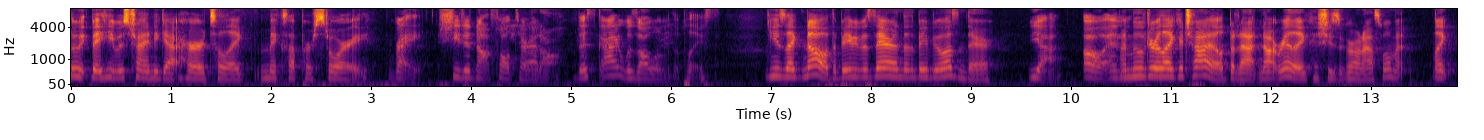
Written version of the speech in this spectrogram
So, but he was trying to get her to like mix up her story. Right. She did not falter at all. This guy was all over the place. He's like, no, the baby was there, and then the baby wasn't there. Yeah. Oh, and I moved her like a child, but not not really, because she's a grown ass woman. Like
